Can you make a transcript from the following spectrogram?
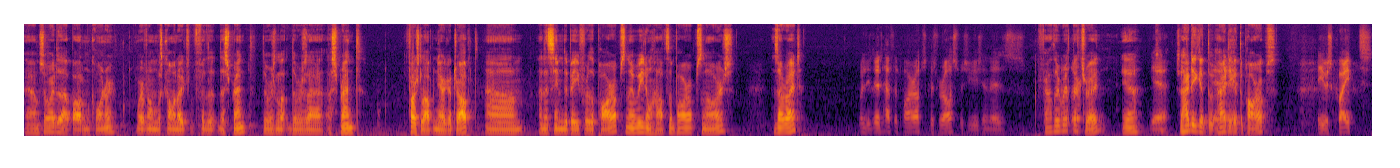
Um, so out of that bottom corner where everyone was coming out for the, the sprint, there was there was a, a sprint. First lap near got dropped, um, and it seemed to be for the power ups. Now we don't have the power ups in ours. Is that right? Well, you did have the power ups because Ross was using his. Featherweight, Feather. that's right. Yeah. Yeah, So how do you get the how do you get the power ups? he was quite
